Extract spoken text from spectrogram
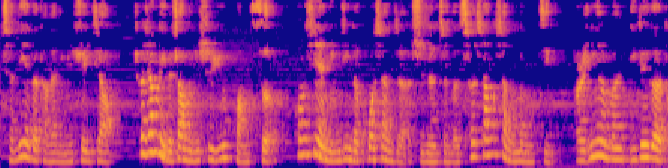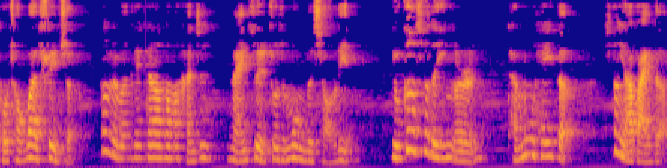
陈列的躺在里面睡觉。车厢里的照明是晕黄色，光线宁静的扩散着，使得整个车厢像个梦境。而婴儿们一个个头朝外睡着，让人们可以看到他们含着奶嘴做着梦的小脸。有各色的婴儿，檀木黑的。象牙白的、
